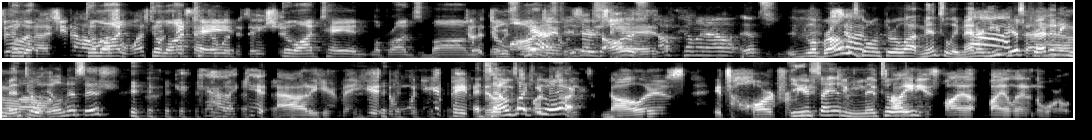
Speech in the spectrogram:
Delo- villainized. You know how Delon- Russell Westbrook takes that Delonte- villainization. Delonte and LeBron's mom. De- there was yeah, was there's all this stuff coming out. It's LeBron was going through a lot mentally, man. Are you discrediting mental illness ish? God, get out of here, man. You get when you get paid. It sounds like you are. Dollars. It's hard for So me. you're to saying give you mentally- the tiniest violin in the world.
